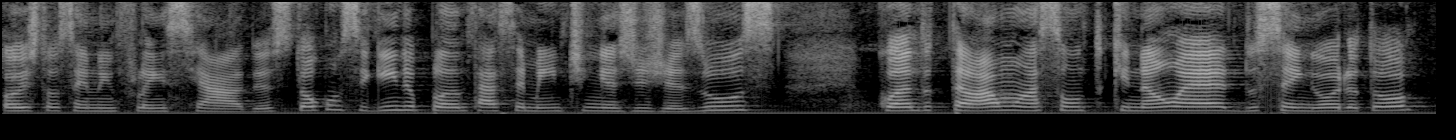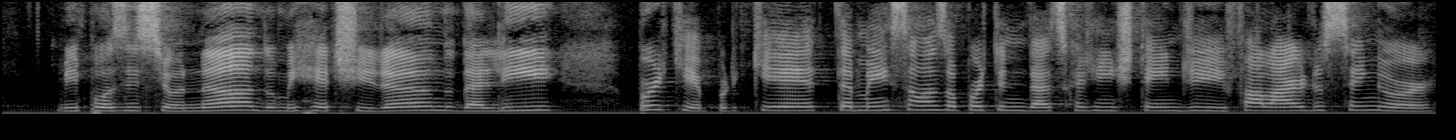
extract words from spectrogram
ou estou sendo influenciado? Eu estou conseguindo plantar sementinhas de Jesus? Quando está um assunto que não é do Senhor, eu estou me posicionando, me retirando dali. Por quê? Porque também são as oportunidades que a gente tem de falar do Senhor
